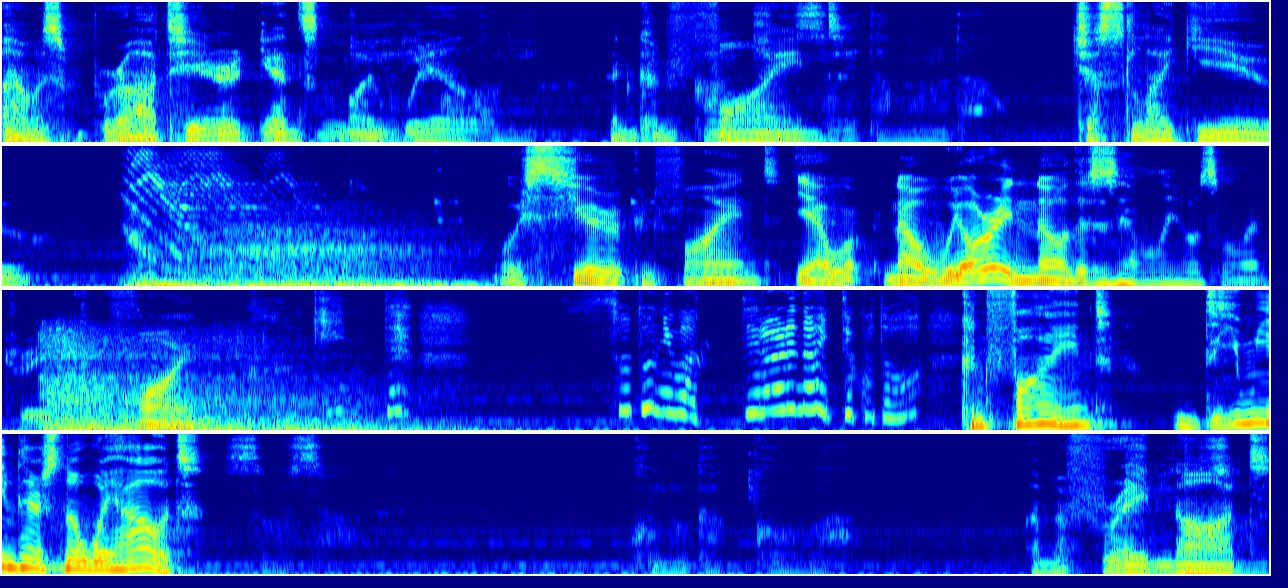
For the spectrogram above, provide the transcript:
I was brought here against my will and confined, just like you. We're here confined. Yeah, we're, no, we already know this is Heavenly Host Elementary. Confined. Confined? Do you mean there's no way out? I'm afraid not.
